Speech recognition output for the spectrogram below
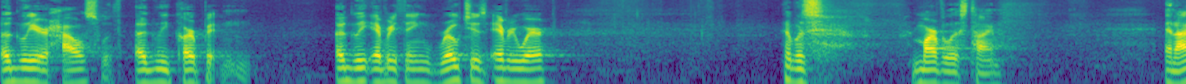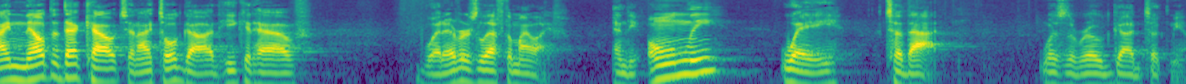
uglier house with ugly carpet and ugly everything, roaches everywhere. It was a marvelous time. And I knelt at that couch and I told God he could have whatever's left of my life. And the only way to that was the road God took me on.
